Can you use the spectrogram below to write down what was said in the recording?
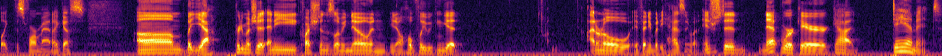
like this format, I guess. Um, but yeah, pretty much it. Any questions, let me know, and you know, hopefully we can get. I don't know if anybody has anyone interested. Network error, god damn it.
